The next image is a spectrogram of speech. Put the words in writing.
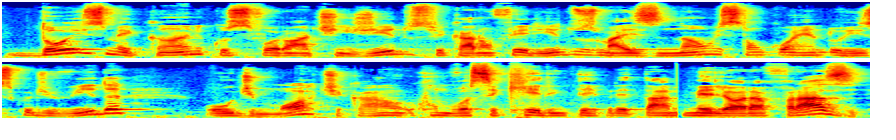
dois mecânicos foram atingidos, ficaram feridos, mas não estão correndo risco de vida ou de morte, como você queira interpretar melhor a frase.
